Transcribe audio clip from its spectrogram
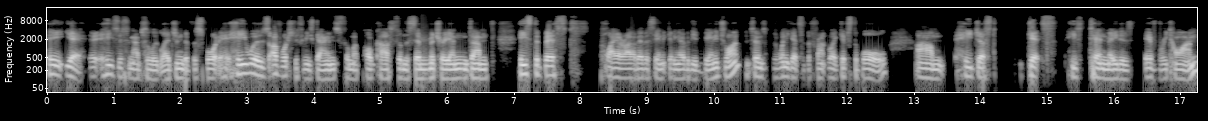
he, yeah, he's just an absolute legend of the sport. He was. I've watched a few of his games for my podcast on the cemetery, and um, he's the best player I've ever seen at getting over the advantage line in terms of when he gets at the front, like gets the ball. Um, he just gets his 10 meters every time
